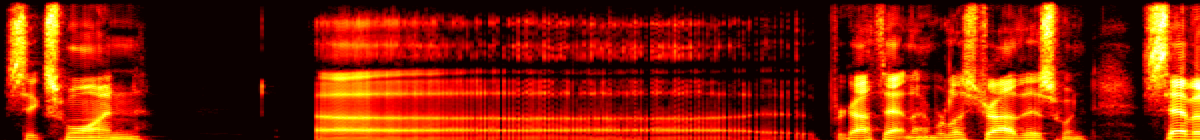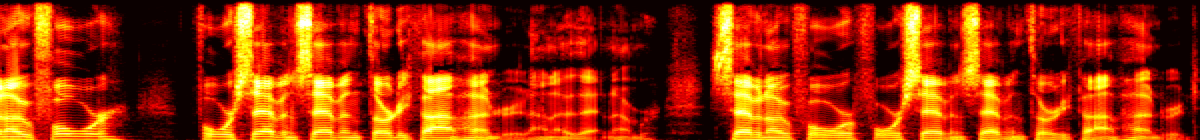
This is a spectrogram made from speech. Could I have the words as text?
61 uh, forgot that number. Let's try this one 704 477 3500. I know that number. 704 477 3500.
